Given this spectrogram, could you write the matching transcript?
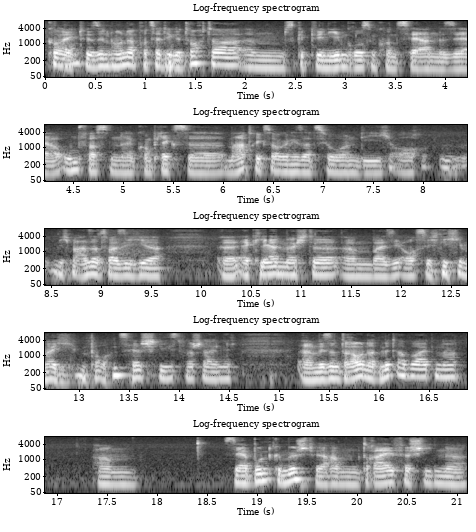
Korrekt, wir sind eine hundertprozentige Tochter. Ähm, es gibt wie in jedem großen Konzern eine sehr umfassende, komplexe Matrix-Organisation, die ich auch nicht mal ansatzweise hier äh, erklären möchte, ähm, weil sie auch sich nicht immer jedem bei uns erschließt wahrscheinlich. Ähm, wir sind 300 Mitarbeitende, sehr bunt gemischt. Wir haben drei verschiedene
